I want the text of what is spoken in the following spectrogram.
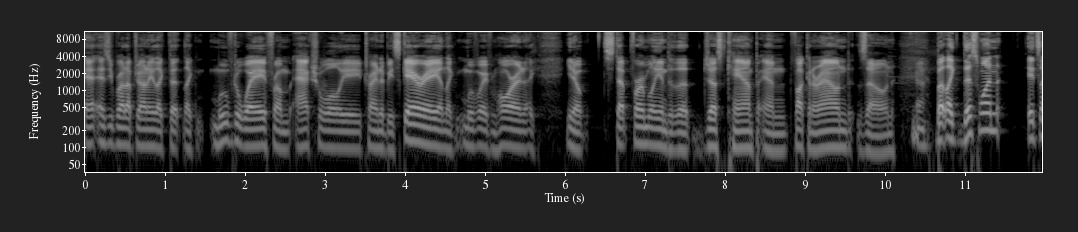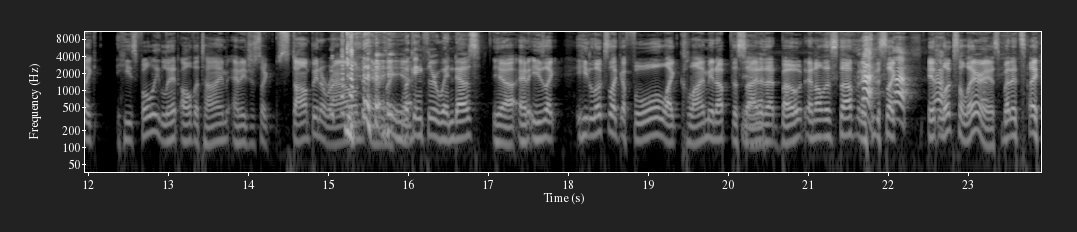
as you brought up, Johnny, like the like moved away from actually trying to be scary and like move away from horror and like you know step firmly into the just camp and fucking around zone. Yeah. But like this one, it's like he's fully lit all the time and he's just like stomping around and like Yeah. Looking through windows. yeah, and he's like he looks like a fool like climbing up the side Yeah. of that boat and all this stuff and he's just like it looks hilarious, but it's like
